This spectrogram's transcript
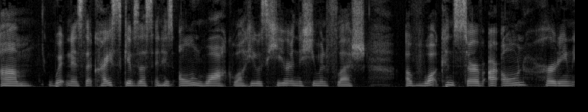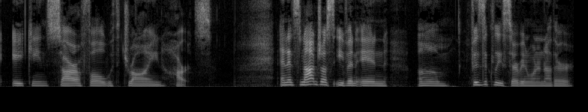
um, witness that Christ gives us in his own walk while he was here in the human flesh of what can serve our own hurting, aching, sorrowful, withdrawing hearts. And it's not just even in um, physically serving one another,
